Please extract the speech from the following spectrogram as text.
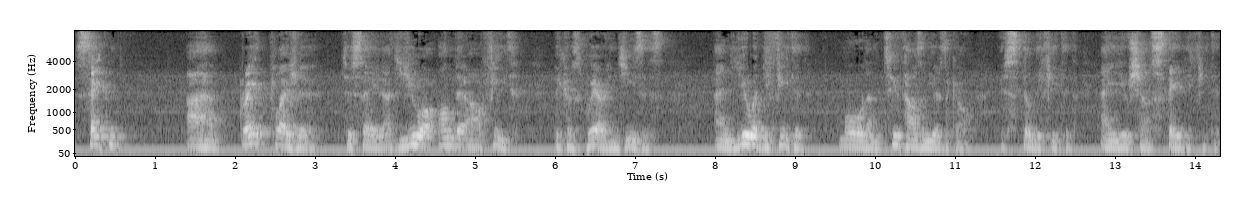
Satan, I have great pleasure to say that you are under our feet because we are in Jesus and you were defeated more than 2,000 years ago. You're still defeated and you shall stay defeated.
